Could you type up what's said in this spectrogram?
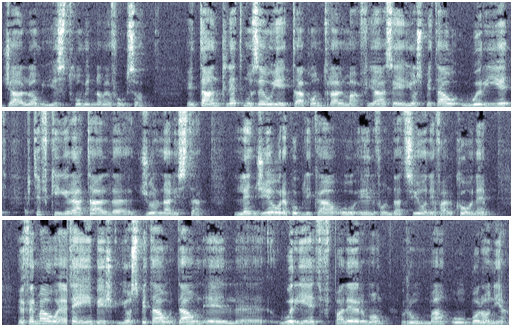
ġġagħalhom jistħu minnhom infushom. Intant, tliet mużewijiet ta' kontra l-mafja se jospitaw wirjiet b'tifkira tal-ġurnalista. L-NGO Repubblika u l-Fondazzjoni Falcone iffirmaw ftehim biex jospitaw dawn il-wirjiet f'Palermo, Ruma u Bologna.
